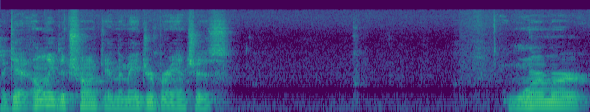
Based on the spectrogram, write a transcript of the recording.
I get only the trunk and the major branches. Warmer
